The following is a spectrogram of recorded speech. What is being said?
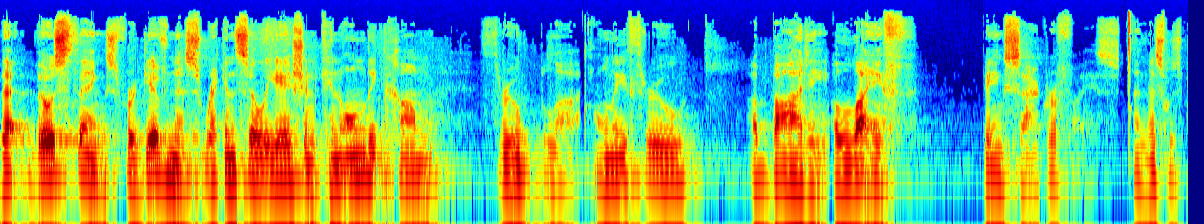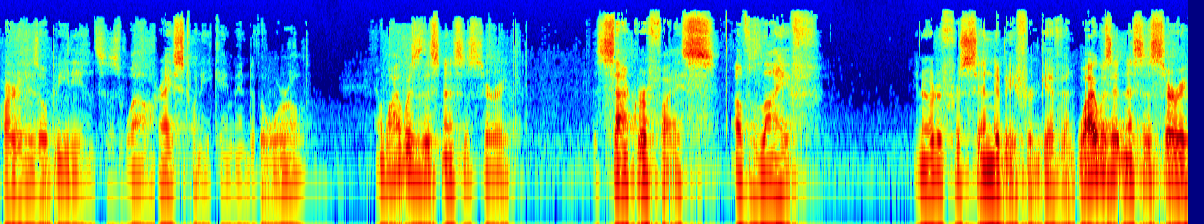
that those things, forgiveness, reconciliation, can only come through blood, only through a body, a life being sacrificed. And this was part of his obedience as well, Christ when he came into the world. And why was this necessary? The sacrifice of life in order for sin to be forgiven. Why was it necessary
